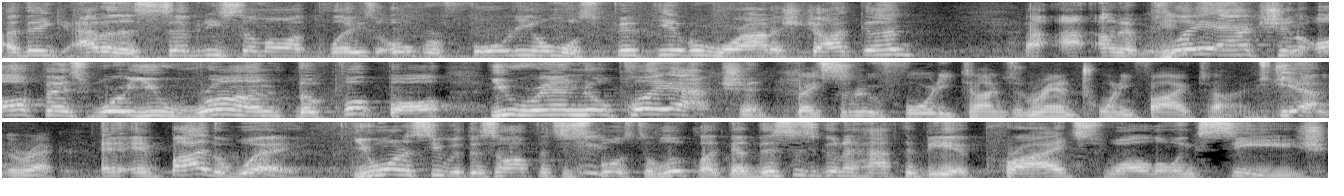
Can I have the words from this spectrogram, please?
I think out of the 70 some odd plays, over 40, almost 50 of them were out of shotgun. Uh, uh, on a play action offense where you run the football, you ran no play action. They threw 40 times and ran 25 times, just for the record. And, and by the way, you want to see what this offense is supposed to look like. Now, this is going to have to be a pride swallowing siege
